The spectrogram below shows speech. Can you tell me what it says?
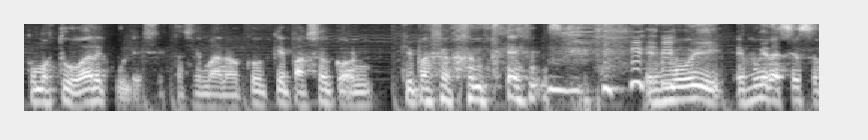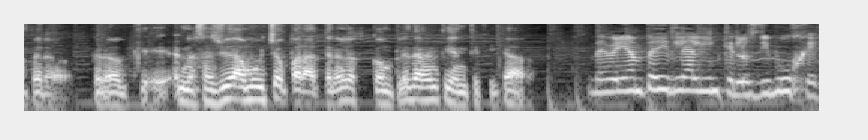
cómo estuvo Hércules esta semana, o qué pasó con, qué pasó con es, muy, es muy gracioso, pero, pero que nos ayuda mucho para tenerlos completamente identificados. Deberían pedirle a alguien que los dibuje.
